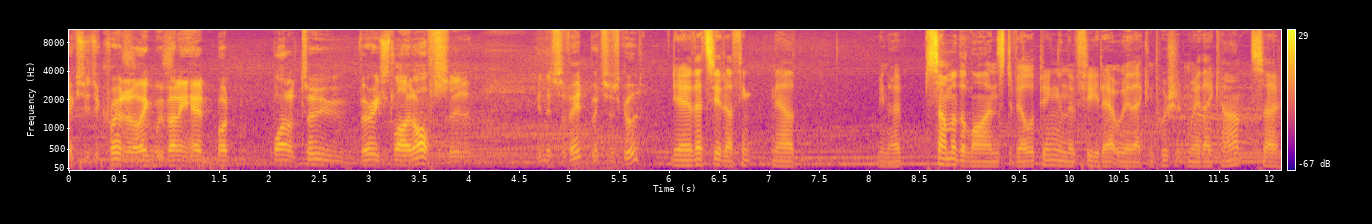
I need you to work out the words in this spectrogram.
Actually, to credit, I think we've only had what one or two very slight offs in, in this event, which is good. Yeah, that's it. I think now, you know, some of the lines developing and they've figured out where they can push it and where they can't. So,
